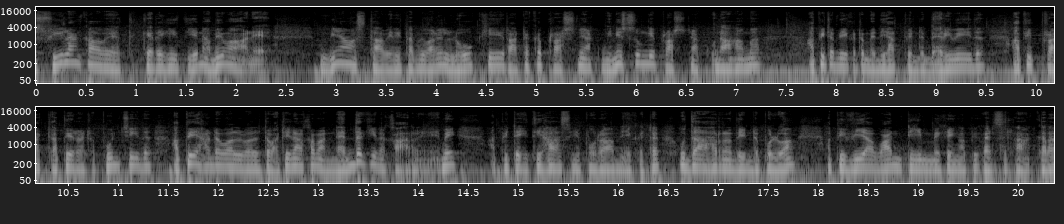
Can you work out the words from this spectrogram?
ශ්‍රී ලංකාව කෙරෙහි තියෙන අභිමානය. මේ අවස්ථාවරි අපි වන ලෝකයේ රටක ප්‍රශ්නයක් මිනිස්සුන්ගේ ප්‍රශ්නයක් වුණහම අපිට මේකට මෙදිහත් වෙන්න බැරිවේද අපි ප්‍රට් අපේ රට පුංචීද? අපේ හඬවල් වලට වටිනාකම නැද්ද කියන කාරණය මේ අපිට ඉතිහාසය පුරාමයකට උදාහරණ දෙන්න පුළුවන්. අපි විය වන්ටීම් එකෙන් අපි වැඩසනා කර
